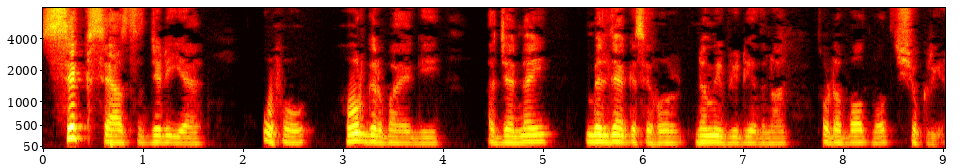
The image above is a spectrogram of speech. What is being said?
ਸਿੱਖ ਸਿਆਸਤ ਜਿਹੜੀ ਹੈ, ਉਹ ਹੋਰ ਗਰਮਾਏਗੀ। ਅਜੇ ਨਹੀਂ, ਮਿਲਦੇ ਹਾਂ ਕਿਸੇ ਹੋਰ ਨਵੀਂ ਵੀਡੀਓ ਦੇ ਨਾਲ। ਤੁਹਾਡਾ ਬਹੁਤ ਬਹੁਤ ਸ਼ੁਕਰੀਆ।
